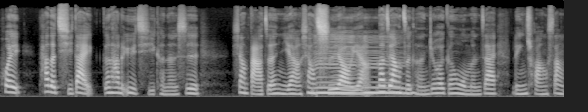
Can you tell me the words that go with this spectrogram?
会他的期待跟他的预期可能是。像打针一样，像吃药一样，那这样子可能就会跟我们在临床上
